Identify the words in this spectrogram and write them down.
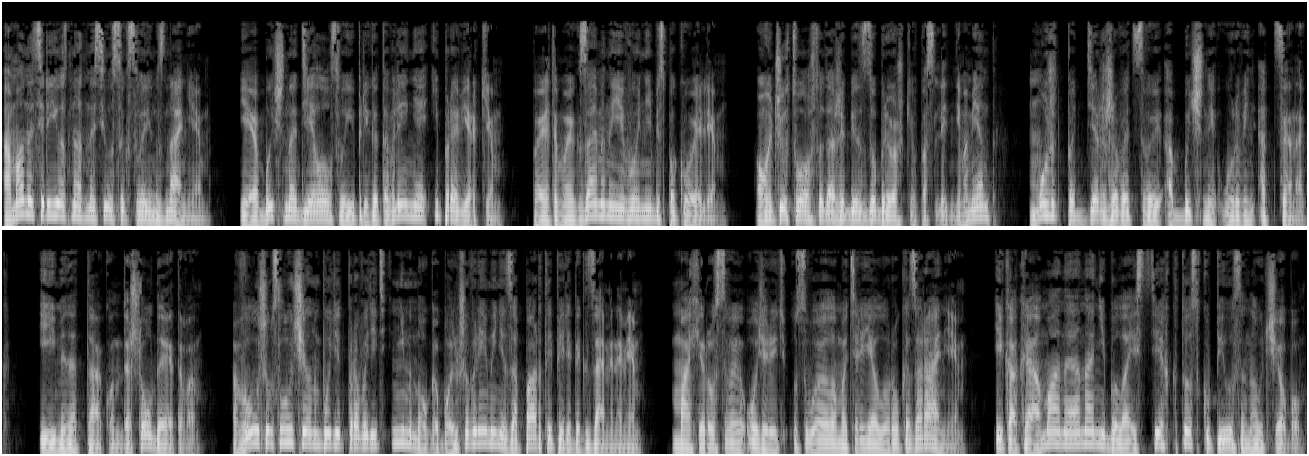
Амана серьезно относился к своим знаниям и обычно делал свои приготовления и проверки, поэтому экзамены его не беспокоили. Он чувствовал, что даже без зубрежки в последний момент может поддерживать свой обычный уровень оценок, и именно так он дошел до этого. В лучшем случае он будет проводить немного больше времени за партой перед экзаменами. Махеру, в свою очередь, усвоила материал урока заранее. И, как и Амана, она не была из тех, кто скупился на учебу.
